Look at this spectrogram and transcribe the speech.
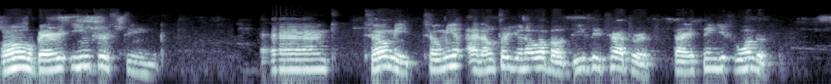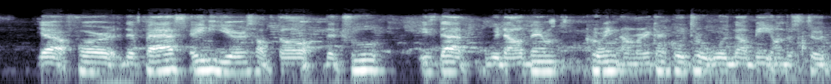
Oh, very interesting. And tell me, tell me an author you know about this literature that I think is wonderful. Yeah, for the past 80 years, although the truth is that without them, current American culture would not be understood.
